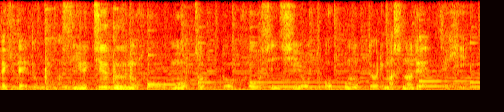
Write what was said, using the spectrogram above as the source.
ただきたいと思います。YouTube の方もちょっと更新しようと思っておりますので是非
